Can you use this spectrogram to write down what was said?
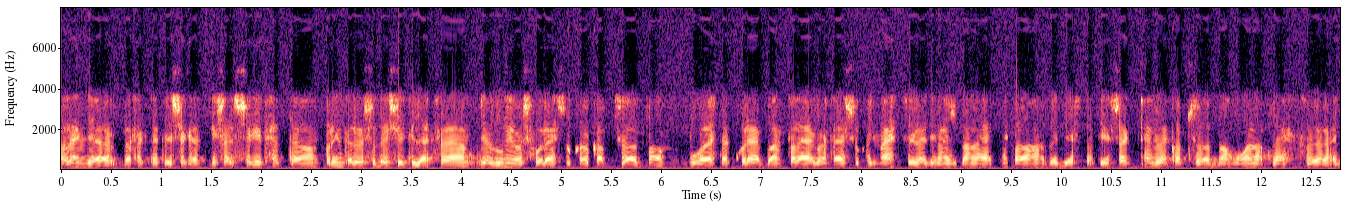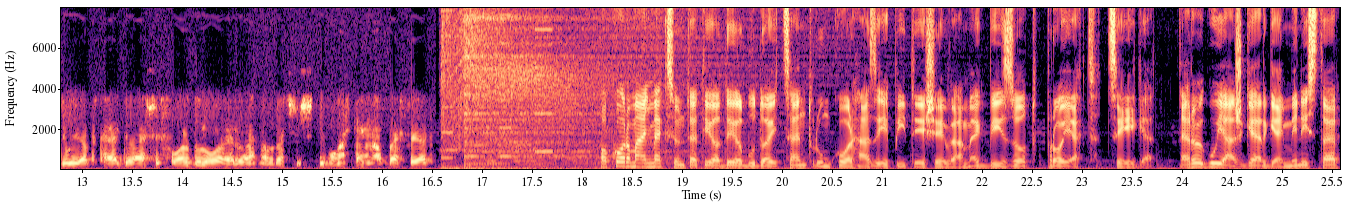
a lengyel befektetéseket, és ez segíthette a forint erősödését, illetve ugye az uniós forrásokkal kapcsolatban voltak korábban találgatások, hogy más célegyenesben lehetnek az egyeztetések. Ezzel kapcsolatban holnap lesz egy újabb tárgyalási forduló, erről Navracsis Tibor tegnap beszélt. A kormány megszünteti a Dél-Budai Centrum Kórház építésével megbízott projekt céget. Erről Gulyás Gergely miniszter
